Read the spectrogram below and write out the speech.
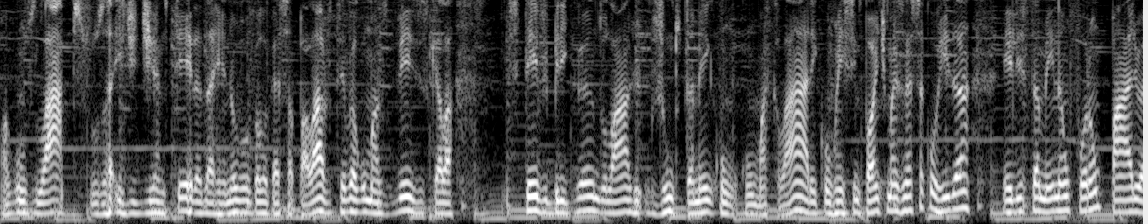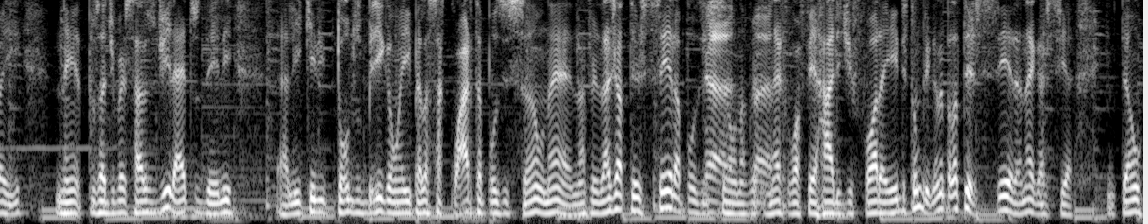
alguns lapsos aí de dianteira da Renault, vou colocar essa palavra, teve algumas vezes que ela esteve brigando lá junto também com, com o McLaren e com o Racing Point, mas nessa corrida eles também não foram páreo aí, né, para os adversários diretos dele, ali que ele, todos brigam aí pela essa quarta posição, né, na verdade a terceira posição, é, na, é. né, com a Ferrari de fora aí, eles estão brigando pela terceira, né, Garcia? Então,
